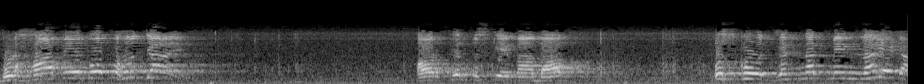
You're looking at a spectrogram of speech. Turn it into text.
بڑھاپے کو پہنچ جائیں پھر اس کے ماں باپ اس کو جنت میں نہ لے جا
